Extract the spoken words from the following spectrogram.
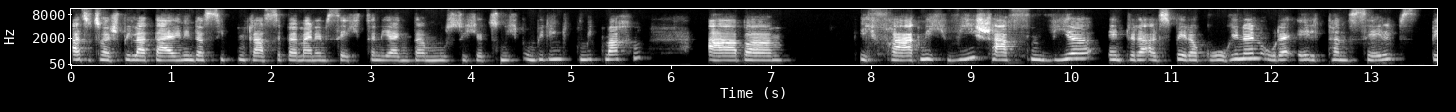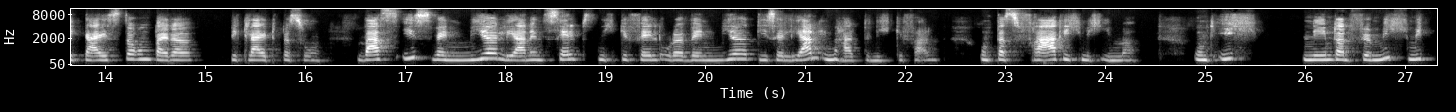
Also zum Beispiel Latein in der siebten Klasse bei meinem 16-Jährigen, da muss ich jetzt nicht unbedingt mitmachen. Aber ich frage mich, wie schaffen wir entweder als Pädagoginnen oder Eltern selbst Begeisterung bei der Begleitperson? Was ist, wenn mir Lernen selbst nicht gefällt oder wenn mir diese Lerninhalte nicht gefallen? Und das frage ich mich immer. Und ich nehme dann für mich mit,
